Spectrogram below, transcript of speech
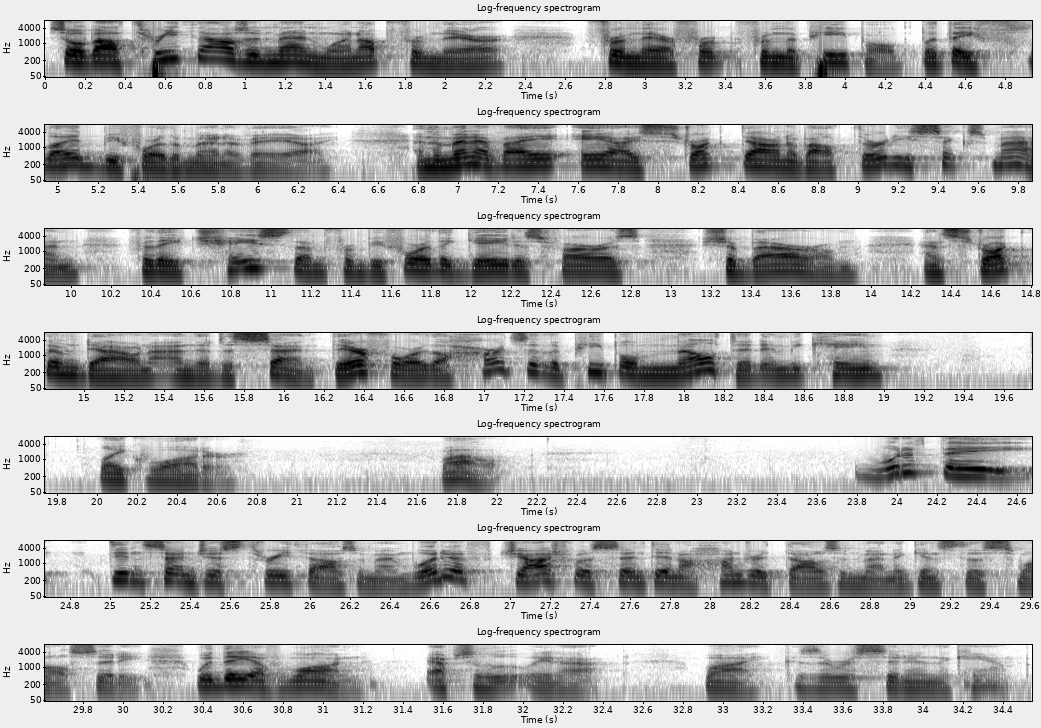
So about 3,000 men went up from there, from there, from, from the people, but they fled before the men of Ai. And the men of Ai struck down about 36 men, for they chased them from before the gate as far as Shebarim, and struck them down on the descent. Therefore, the hearts of the people melted and became like water. Wow. What if they didn't send just 3,000 men? What if Joshua sent in 100,000 men against this small city? Would they have won? Absolutely not. Why? Because there was sin in the camp.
